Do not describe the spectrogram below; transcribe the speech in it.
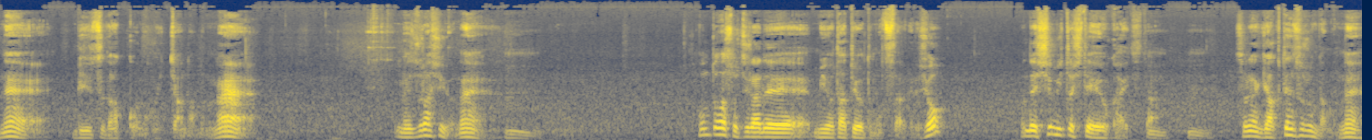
ねえ美術学校の方行っちゃうんだもんね。珍しいよね。うん本当はそちらで身を立てようと思ってたわけでしょ？で趣味として絵を描いてた、うんそれが逆転するんだもんね。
